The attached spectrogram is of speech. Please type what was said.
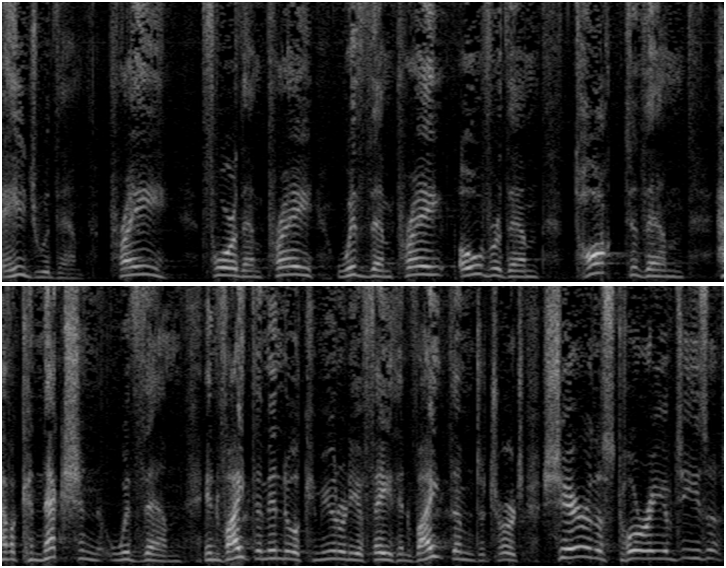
Engage with them. Pray for them. Pray with them. Pray over them. Talk to them. Have a connection with them. Invite them into a community of faith. Invite them to church. Share the story of Jesus.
